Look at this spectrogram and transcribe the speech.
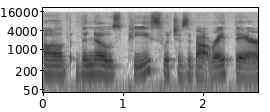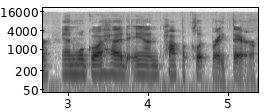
of the nose piece, which is about right there, and we'll go ahead and pop a clip right there.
